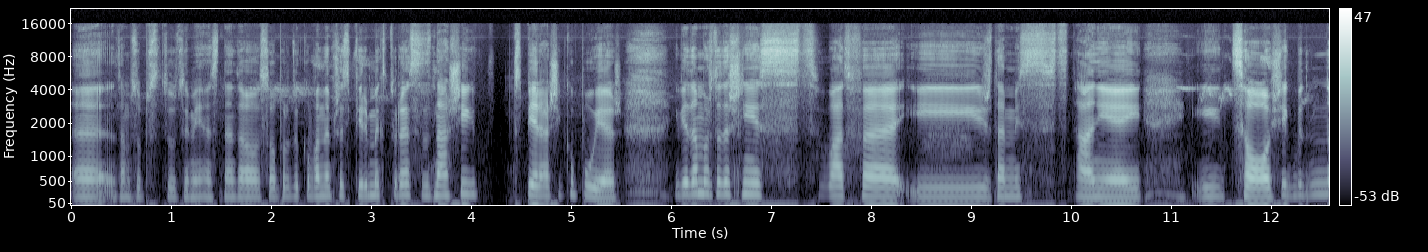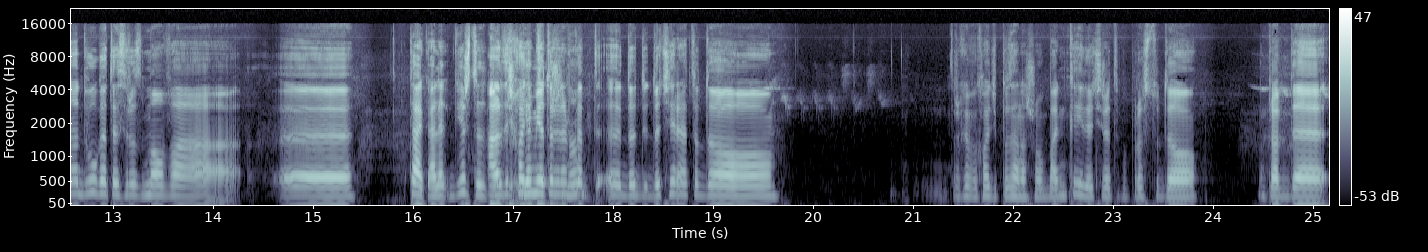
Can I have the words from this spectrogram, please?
E, tam substytuty mięsne, to są produkowane przez firmy, które znasz i wspierasz i kupujesz. I wiadomo, że to też nie jest łatwe i że tam jest taniej i coś. Jakby, no długa to jest rozmowa. E, tak, ale wiesz co... Ale też chodzi ja mi o to, że no. na przykład e, do, dociera to do... Trochę wychodzi poza naszą bańkę i dociera to po prostu do naprawdę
